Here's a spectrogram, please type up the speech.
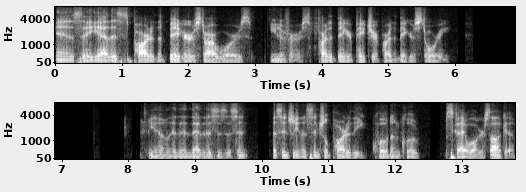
and say, yeah, this is part of the bigger Star Wars universe, part of the bigger picture, part of the bigger story. You know, and then that this is essen- essentially an essential part of the quote unquote Skywalker saga.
